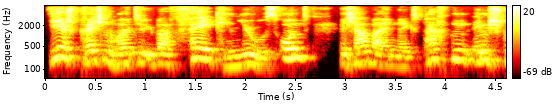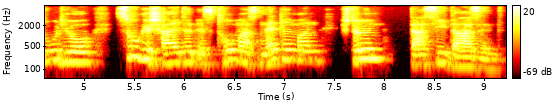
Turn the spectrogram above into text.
Wir sprechen heute über Fake News und ich habe einen Experten im Studio. Zugeschaltet ist Thomas Nettelmann. Schön, dass Sie da sind.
